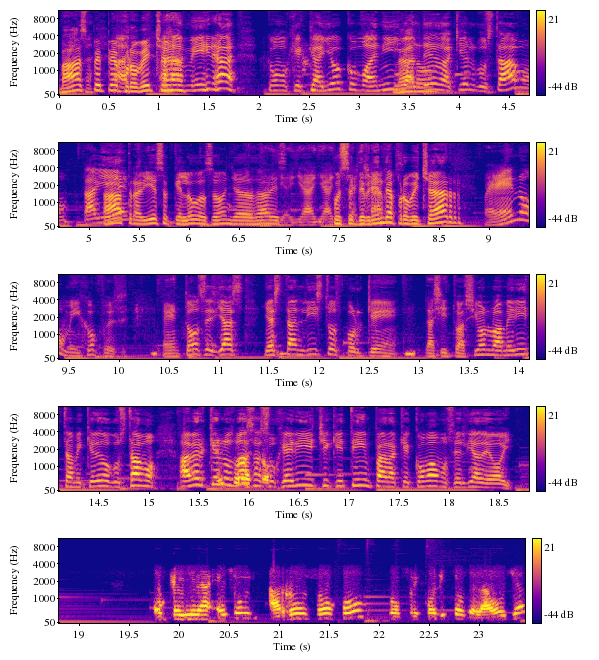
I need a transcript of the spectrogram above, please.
Vas, Pepe, aprovecha. Ah, mira, como que cayó como anillo Claro. al dedo aquí el Gustavo. ¿Está bien? Ah, travieso que luego son, ya sabes. Ya, ya, ya, pues se ya, deberían de aprovechar. Bueno, mijo, pues entonces ya, ya están listos porque la situación lo amerita, mi querido Gustavo. A ver, ¿qué Es nos vas a sugerir, chiquitín, para que comamos el día de hoy? Ok, mira, es un arroz rojo con frijolitos de la olla.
